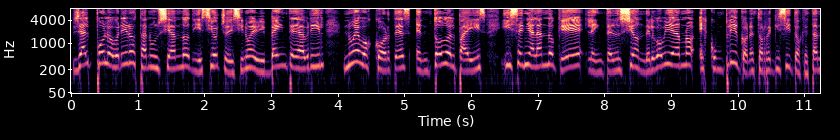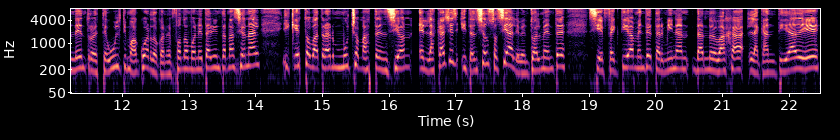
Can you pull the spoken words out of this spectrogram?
ya el Polo Obrero está anunciando 18, 19 y 20 de abril nuevos cortes en todo el país y señalando que la intención del gobierno es cumplir con estos requisitos que están dentro de este último acuerdo con el Fondo Monetario Internacional y que esto va a traer mucho más tensión en las calles y tensión social eventualmente si efectivamente terminan dando de baja la cantidad de,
